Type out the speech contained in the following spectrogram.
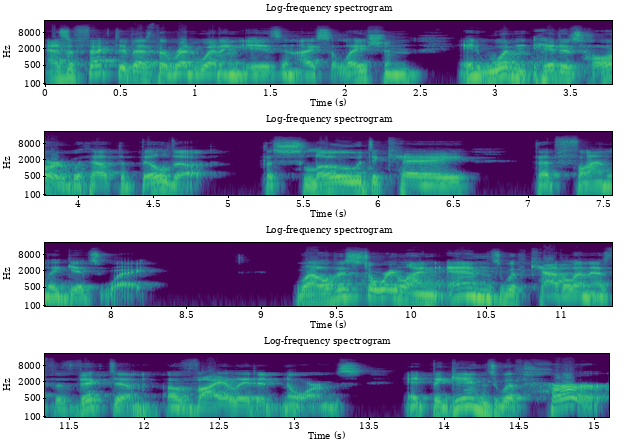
As effective as the Red Wedding is in isolation, it wouldn't hit as hard without the buildup, the slow decay that finally gives way. While this storyline ends with Catelyn as the victim of violated norms, it begins with her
